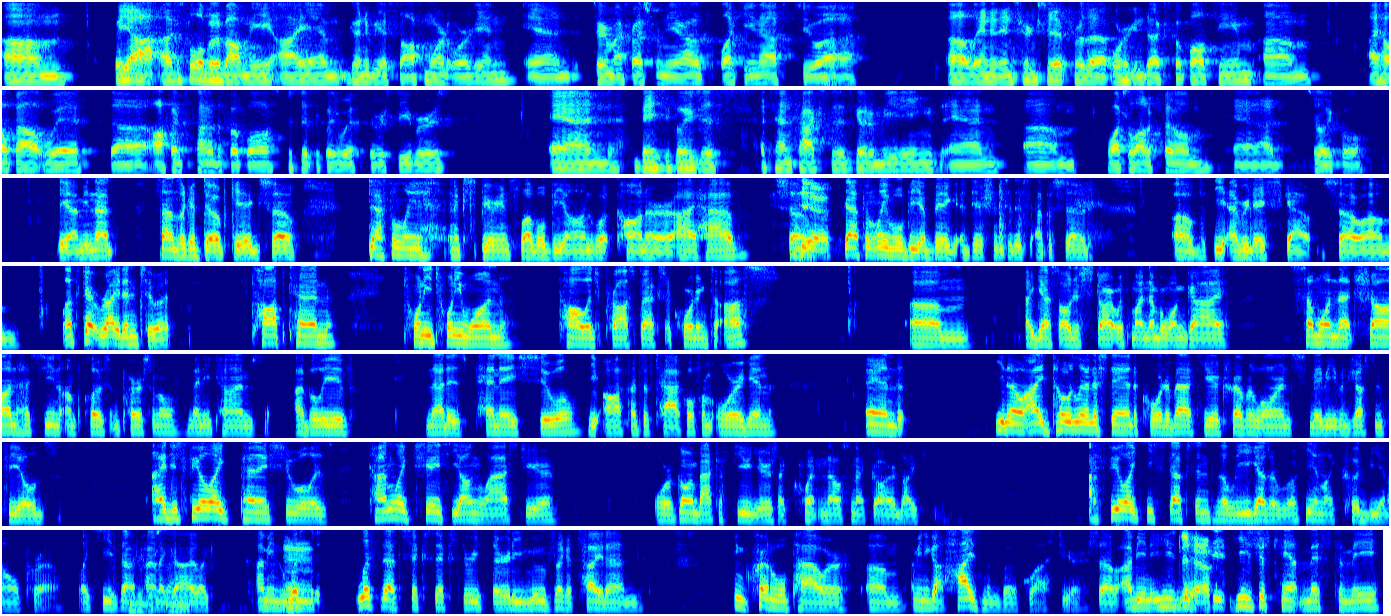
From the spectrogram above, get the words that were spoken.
Um, but yeah, uh, just a little bit about me. I am going to be a sophomore at Oregon, and during my freshman year, I was lucky enough to uh, uh, land an internship for the Oregon Ducks football team. Um, I help out with the offensive side of the football, specifically with the receivers, and basically just attend practices, go to meetings, and um, watch a lot of film. And I, it's really cool. Yeah, I mean that sounds like a dope gig. So definitely an experience level beyond what Connor or I have. So Yeah. definitely will be a big addition to this episode of the Everyday Scout. So um, let's get right into it. Top 10 2021 college prospects according to us. Um, I guess I'll just start with my number one guy, someone that Shaan has seen up close and personal many times, I believe and that is Penei Sewell, the offensive tackle from Oregon. And, you know, I totally understand a quarterback here, Trevor Lawrence, maybe even Justin Fields. I just feel like Penei Sewell is kind of like Chase Young last year, or going back a few years, like Quenton Nelson at guard. Like, I feel like he steps into the league as a rookie and like could be an all pro. Like he's that kind of guy. Like, I mean, Mhm. listed listed at 6'6", 330, moves like a tight end. Incredible power. Um, I mean, he got Heisman votes last year. So I mean, he's just Yeah. he- he's just can't miss to me.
